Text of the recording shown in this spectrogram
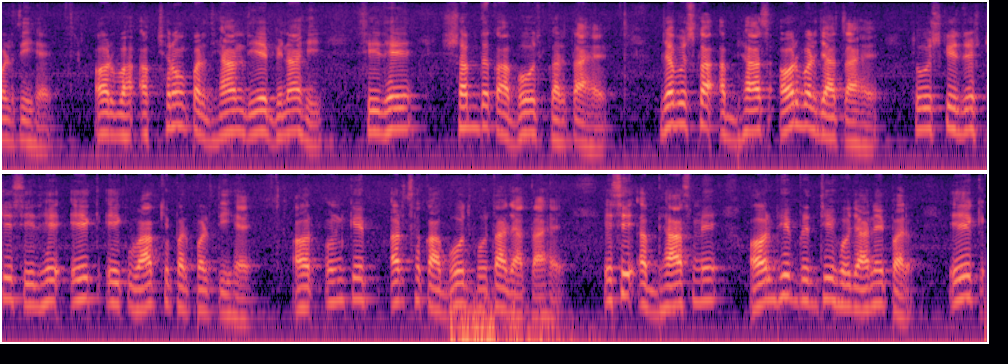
पड़ती है, और वह अक्षरों पर ध्यान दिए बिना ही सीधे शब्द का बोध करता है। जब उसका अभ्यास और बढ़ जाता है तो उसकी दृष्टि सीधे एक एक वाक्य पर पड़ती है, और उनके अर्थ का बोध होता जाता है। इसी अभ्यास में और भी वृद्धि हो जाने पर एक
